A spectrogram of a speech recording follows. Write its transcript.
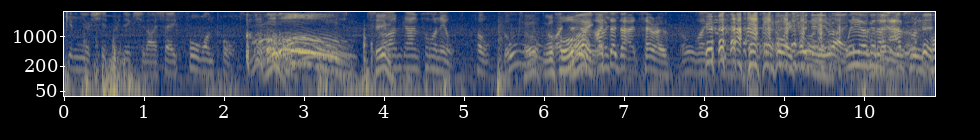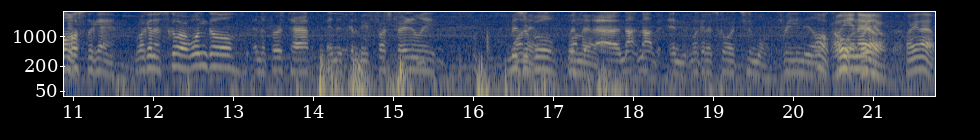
giving you a shit prediction, I say 4 1 Port. Oh! Tim. I'm going 4 0. Port. Cool. I said, Right. I said that at Tero. Always. Always You were nearly right. We are going to absolutely boss the game. We're going to score one goal in the first half, and it's going to be frustratingly miserable. 1-0. uh, not not, and we're going to score two more, three nil. Oh, 3 Oh, 0. 3-0. 3 0.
